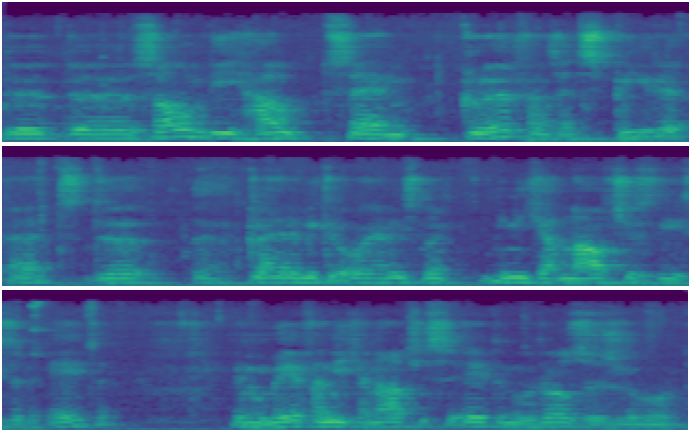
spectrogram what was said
de, de zalm die houdt zijn kleur van zijn spieren uit de uh, kleine micro-organismen, mini-garnaaltjes die ze eten. En hoe meer van die garnaaltjes ze eten, hoe rozer ze worden.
